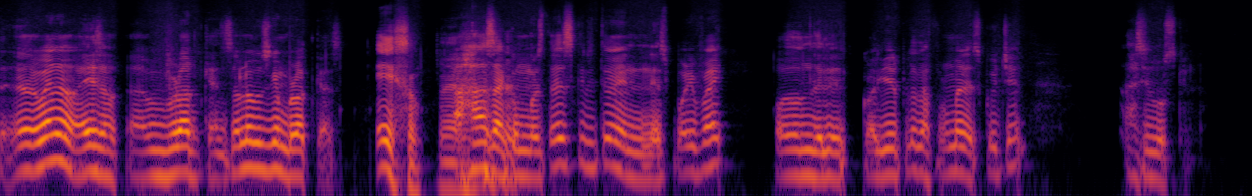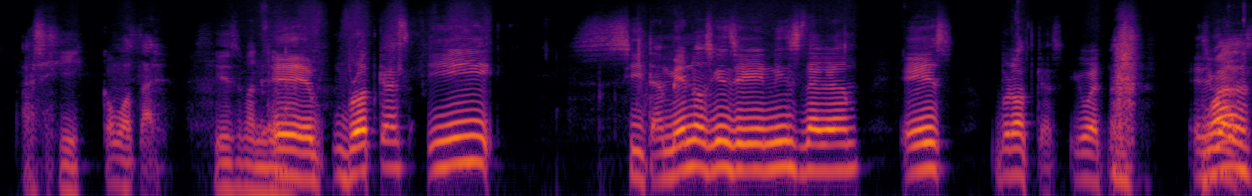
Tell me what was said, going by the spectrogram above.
Eh, bueno, eso, eh, Broadcast, solo busquen Broadcast. Eso. Ajá, o sea, como está escrito en Spotify o donde cualquier plataforma le escuchen, así búsquenlo, Así. como tal. Sí, es eh, broadcast. Y si también nos quieren seguir en Instagram, es broadcast. Igual. Es Igual,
